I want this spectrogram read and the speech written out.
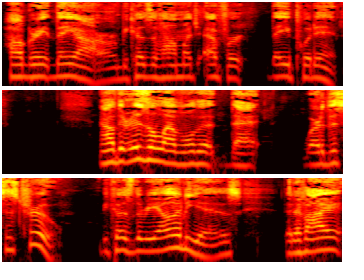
how great they are or because of how much effort they put in. Now there is a level that, that where this is true because the reality is that if I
